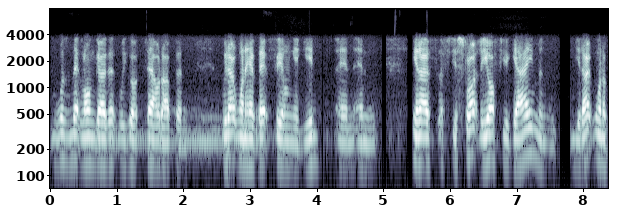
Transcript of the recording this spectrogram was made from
wasn't that long ago that we got tailed up and we don't want to have that feeling again. And and you know, if, if you're slightly off your game and you don't want to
